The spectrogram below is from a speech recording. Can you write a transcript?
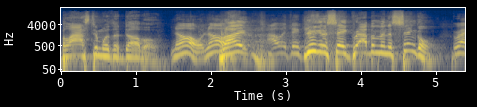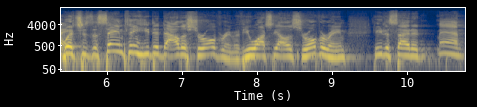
blast him with a double"? no, no. Right? I would think You're going to say grab him in a single. Right. Which is the same thing he did to Alistair Overeem. If you watch the Alistair Overeem, he decided, man,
